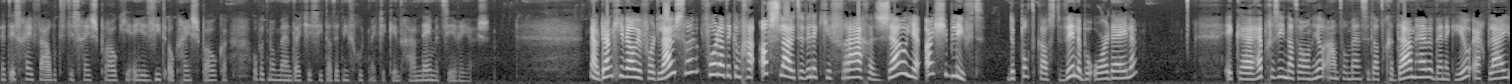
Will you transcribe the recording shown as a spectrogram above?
het is geen fabeltje, het is geen sprookje. En je ziet ook geen spoken op het moment dat je ziet dat het niet goed met je kind gaat. Neem het serieus. Nou, dankjewel weer voor het luisteren. Voordat ik hem ga afsluiten, wil ik je vragen: zou je alsjeblieft de podcast willen beoordelen? Ik uh, heb gezien dat al een heel aantal mensen dat gedaan hebben. Ben ik heel erg blij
